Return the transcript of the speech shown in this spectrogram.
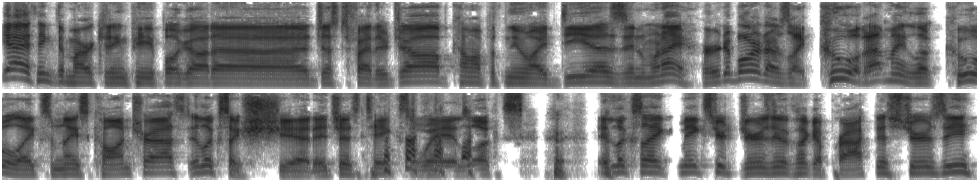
Yeah, I think the marketing people got to justify their job, come up with new ideas. And when I heard about it, I was like, cool, that might look cool, like some nice contrast. It looks like shit. It just takes away, it looks, it looks like makes your jersey look like a practice jersey.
